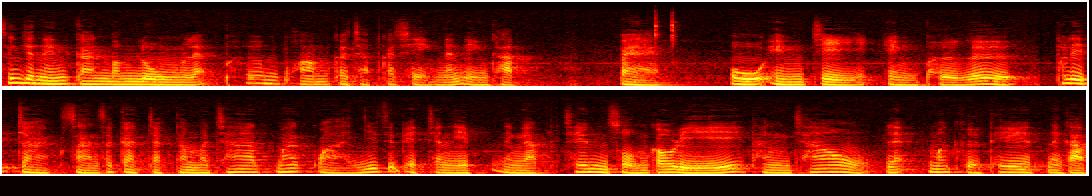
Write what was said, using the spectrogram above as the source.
ซึ่งจะเน้นการบำรุงและเพิ่มความกระฉับกระเฉงนั่นเองครับ 8. OMG Emperor ผลิตจากสารสกัดจากธรรมชาติมากกว่า 21 ชนิดนะครับ เช่นโสมเกาหลีถังเช่า และมะเขือเทศนะครับ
